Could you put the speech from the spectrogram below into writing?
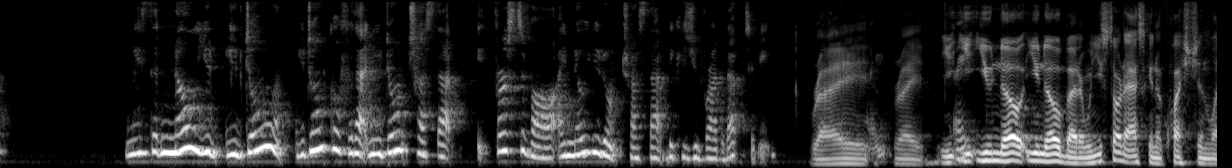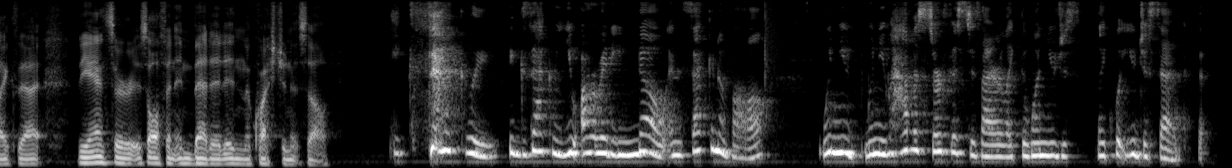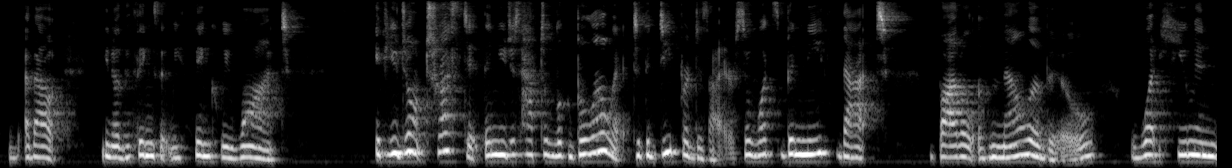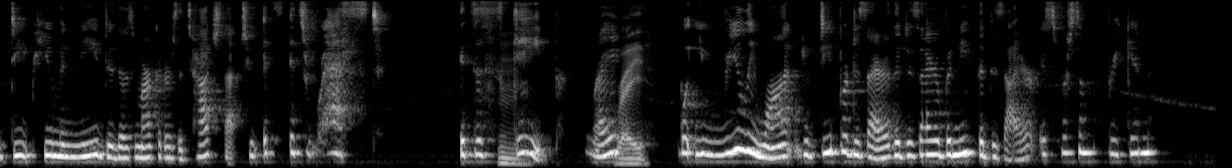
And I said, "No, you you don't. You don't go for that and you don't trust that. First of all, I know you don't trust that because you brought it up to me." Right, right. right. You, right? you know you know better. When you start asking a question like that, the answer is often embedded in the question itself. Exactly. Exactly. You already know. And second of all, when you when you have a surface desire like the one you just like what you just said about you know the things that we think we want if you don't trust it then you just have to look below it to the deeper desire. So what's beneath that bottle of malibu what human deep human need did those marketers attach that to? It's it's rest. It's hmm. escape mm. right? Right. What you really want your deeper desire the desire beneath the desire is for some freaking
